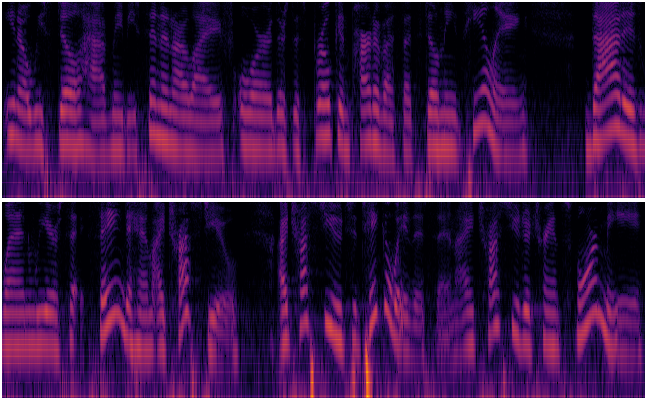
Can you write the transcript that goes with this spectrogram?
you know, we still have maybe sin in our life or there's this broken part of us that still needs healing, that is when we are sa- saying to him, I trust you. I trust you to take away this sin. I trust you to transform me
